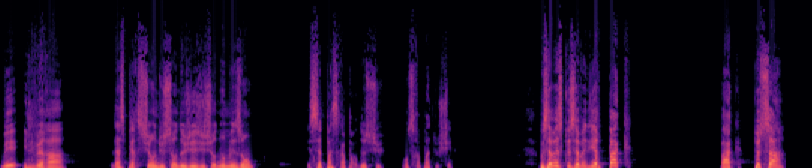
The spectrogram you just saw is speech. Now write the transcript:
mais il verra l'aspersion du sang de Jésus sur nos maisons, et ça passera par-dessus. On ne sera pas touché. Vous savez ce que ça veut dire Pâques? Pâques, peu ça,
